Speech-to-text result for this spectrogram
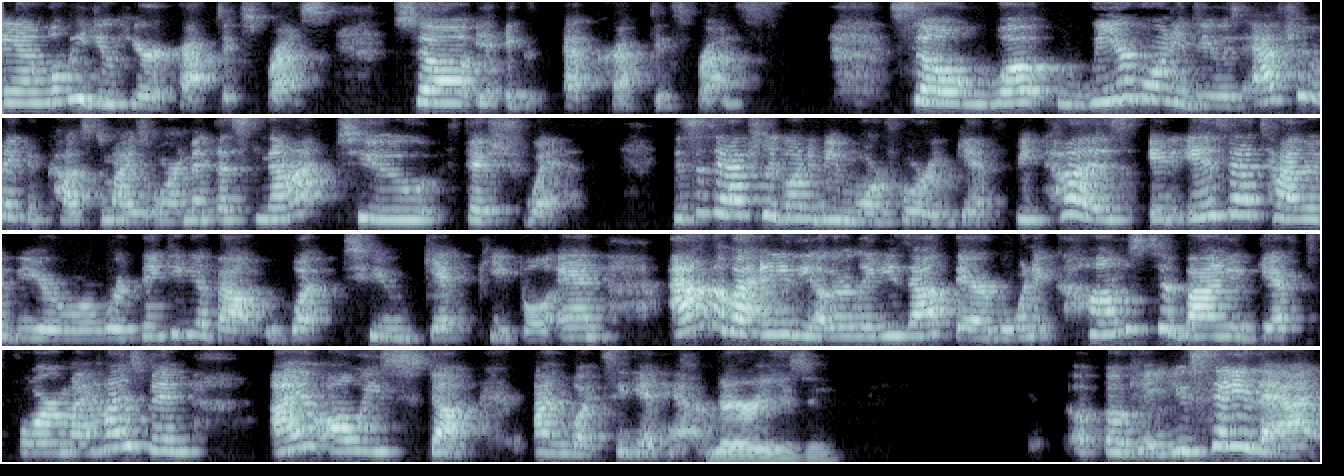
and what we do here at Craft Express. So, at Craft Express. So, what we are going to do is actually make a customized ornament that's not to fish with. This is actually going to be more for a gift because it is that time of year where we're thinking about what to get people. And I don't know about any of the other ladies out there, but when it comes to buying a gift for my husband, I am always stuck on what to get him. Very easy. Okay, you say that,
